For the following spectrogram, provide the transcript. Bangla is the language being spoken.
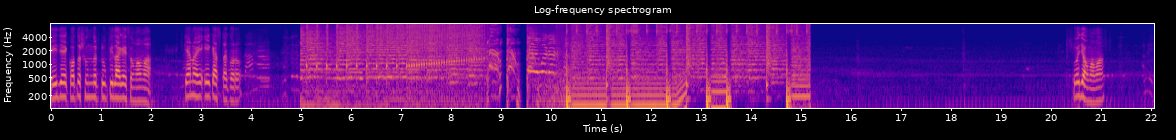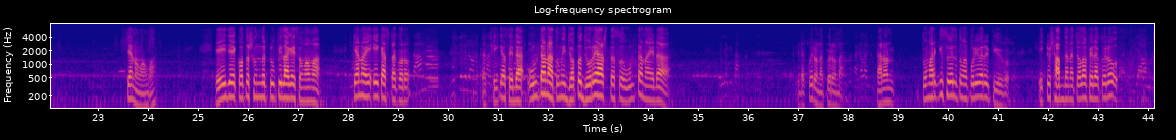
এই যে কত সুন্দর টুপি লাগাইছো, মামা। কেন এই- কাজটা করো? কই যাও, মামা? কেন, মামা? এই যে কত সুন্দর টুপি লাগাইছো, মামা। কেন এই- কাজটা করো? ঠিক আছে, এটা উল্টা না, তুমি যত জোরে আসতেছো, উল্টা না, এটা এটা করো না করো না। কারণ তোমার কিছু হইলে তোমার পরিবারের কি হইব? একটু সাবধানে চলাফেরা করো,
